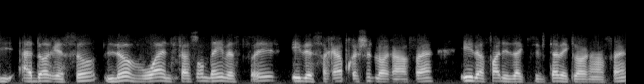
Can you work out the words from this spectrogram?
qui adorait ça, là, voit une façon d'investir et de se rapprocher de leur enfant et de faire des activités avec leur enfant.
